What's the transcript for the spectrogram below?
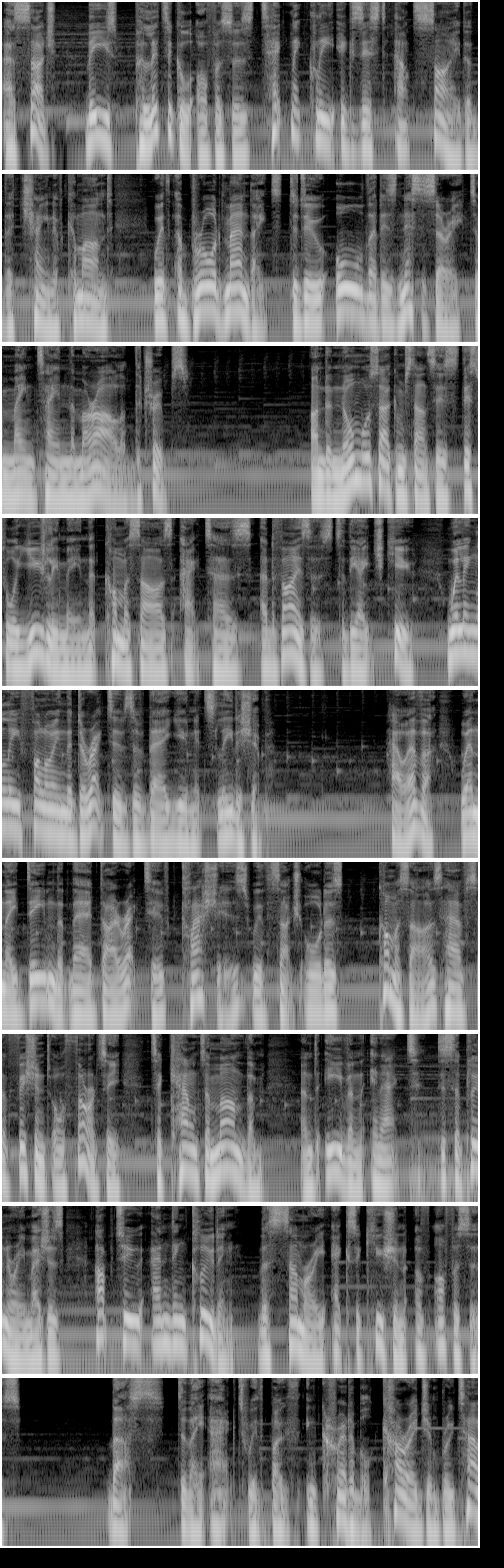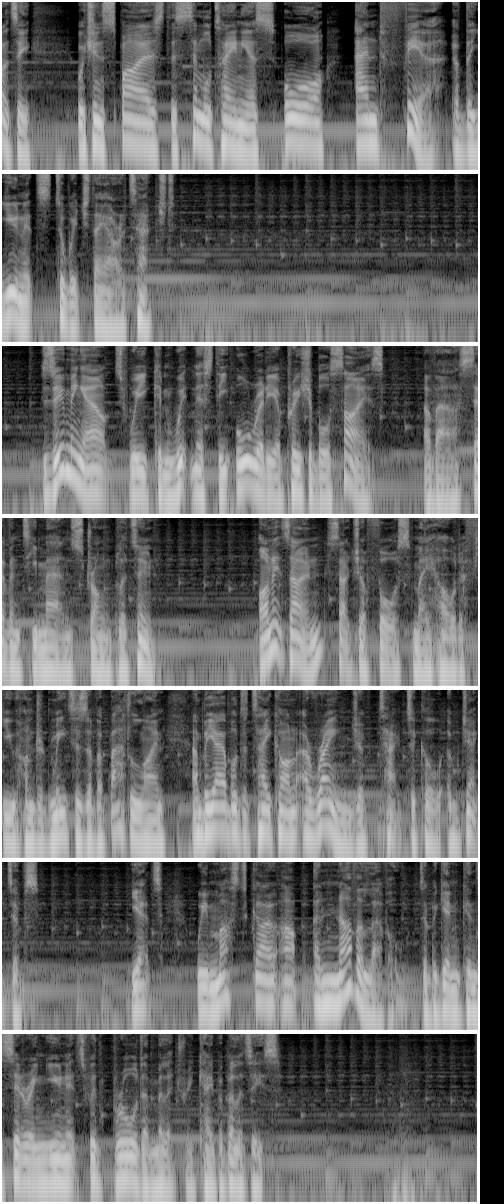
As such, these political officers technically exist outside of the chain of command, with a broad mandate to do all that is necessary to maintain the morale of the troops. Under normal circumstances, this will usually mean that commissars act as advisors to the HQ, willingly following the directives of their unit's leadership. However, when they deem that their directive clashes with such orders, commissars have sufficient authority to countermand them and even enact disciplinary measures up to and including the summary execution of officers. Thus, do they act with both incredible courage and brutality, which inspires the simultaneous awe and fear of the units to which they are attached. Zooming out, we can witness the already appreciable size of our 70 man strong platoon. On its own, such a force may hold a few hundred meters of a battle line and be able to take on a range of tactical objectives. Yet, we must go up another level to begin considering units with broader military capabilities.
